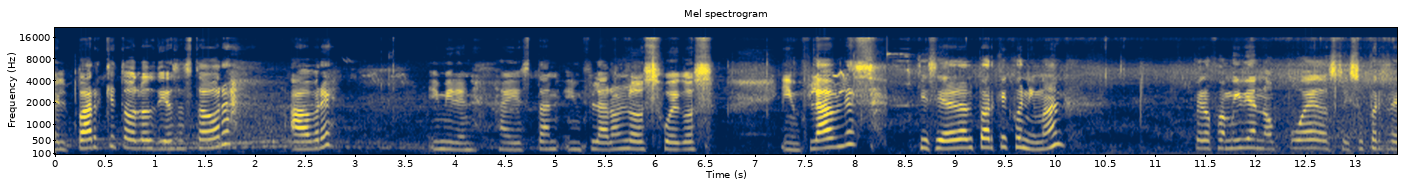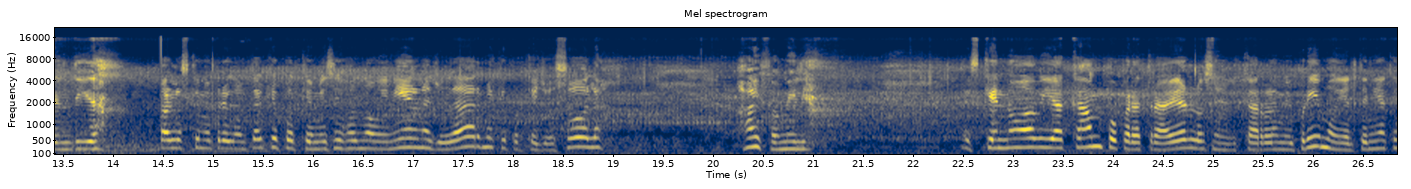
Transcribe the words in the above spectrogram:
el parque todos los días hasta ahora abre y miren, ahí están, inflaron los juegos inflables. Quisiera ir al parque con imán, pero familia no puedo, estoy súper rendida. Para los que me preguntan que por qué mis hijos no vinieron a ayudarme, que porque yo sola. Ay familia, es que no había campo para traerlos en el carro de mi primo y él tenía que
